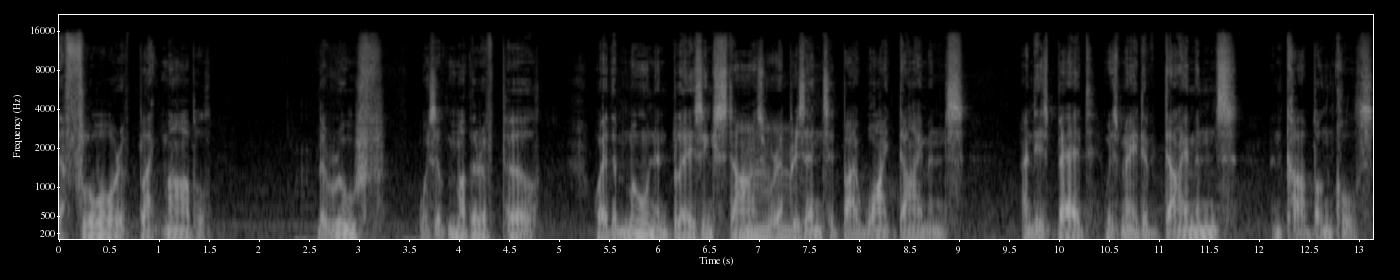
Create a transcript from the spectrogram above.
the floor of black marble. The roof was of mother of pearl, where the moon and blazing stars were Mm. represented by white diamonds, and his bed was made of diamonds and carbuncles.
